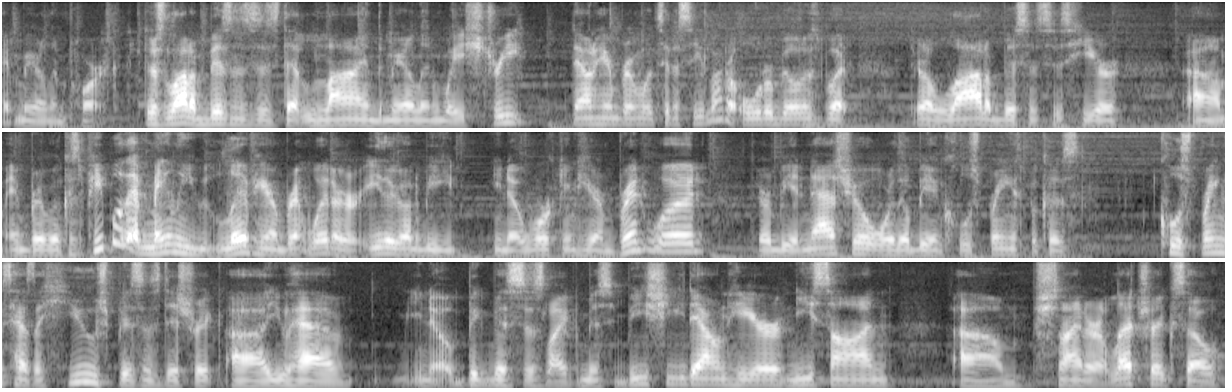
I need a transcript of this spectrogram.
at Maryland Park. There's a lot of businesses that line the Maryland Way Street down here in Brentwood, Tennessee. A lot of older buildings, but there are a lot of businesses here um, in Brentwood because people that mainly live here in Brentwood are either going to be, you know, working here in Brentwood They'll be in Nashville or they'll be in Cool Springs because Cool Springs has a huge business district. Uh, you have, you know, big businesses like Mitsubishi down here, Nissan, um, Schneider Electric. So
